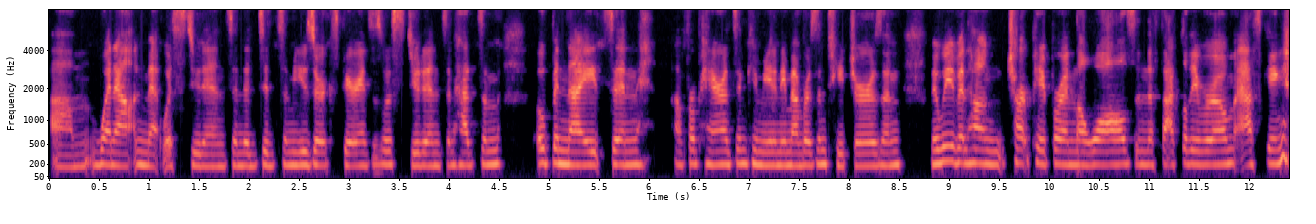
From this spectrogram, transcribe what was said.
um, went out and met with students and did some user experiences with students and had some open nights and uh, for parents and community members and teachers. And I mean, we even hung chart paper in the walls in the faculty room, asking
